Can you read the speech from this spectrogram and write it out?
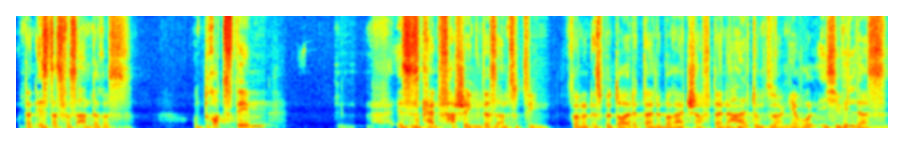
Und dann ist das was anderes. Und trotzdem ist es kein Fasching, das anzuziehen, sondern es bedeutet deine Bereitschaft, deine Haltung zu sagen, jawohl, ich will das.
